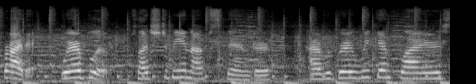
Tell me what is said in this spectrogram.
Friday, wear blue. Pledge to be an upstander. Have a great weekend, Flyers.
